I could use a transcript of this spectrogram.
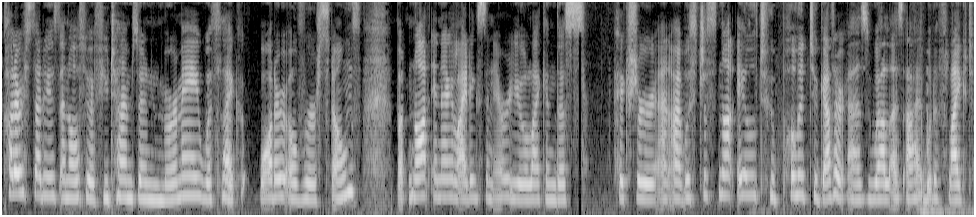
color studies and also a few times in MerMay with like water over stones, but not in a lighting scenario like in this picture and I was just not able to pull it together as well as I would have liked.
